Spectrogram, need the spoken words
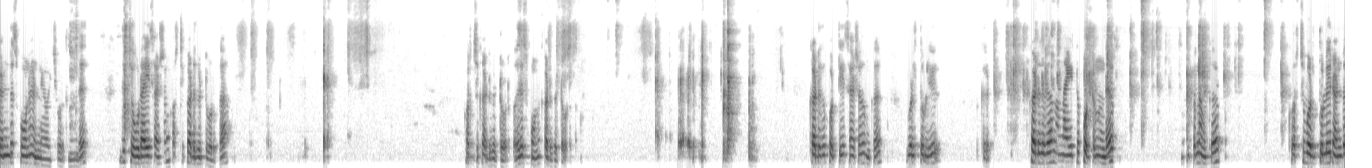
രണ്ട് സ്പൂൺ എണ്ണ ഒഴിച്ചു കൊടുക്കുന്നുണ്ട്. ഇത് ചൂടായ ശേഷം കുറച്ച് കടുക് ഇട്ട് കൊടുക്കുക കുറച്ച് കടുക് ഇട്ട് കൊടുക്കുക ഒരു സ്പൂൺ കടുക് ഇട്ട് കൊടുക്കുക കടുക് പൊട്ടിയ ശേഷം നമുക്ക് വെളുത്തുള്ളി കടുക് നന്നായിട്ട് പൊട്ടുന്നുണ്ട്. അപ്പം നമുക്ക് കുറച്ച് വെളുത്തുള്ളി രണ്ട്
